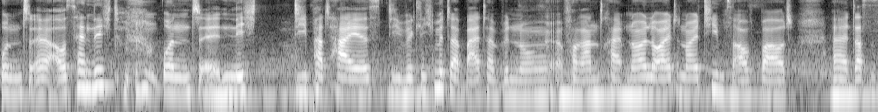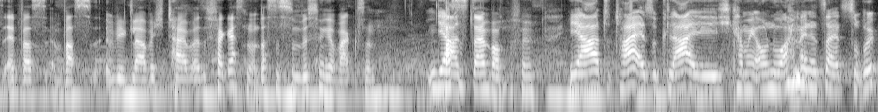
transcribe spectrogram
und äh, aushändigt und äh, nicht die Partei ist, die wirklich Mitarbeiterbindung äh, vorantreibt, neue Leute, neue Teams aufbaut. Äh, das ist etwas, was wir, glaube ich, teilweise vergessen und das ist so ein bisschen gewachsen. Ja, Was ist dein Bauchgefühl? Ja, total. Also klar, ich kann mich auch nur an meine Zeit zurück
